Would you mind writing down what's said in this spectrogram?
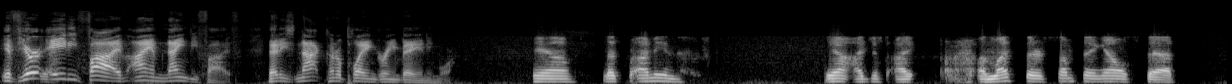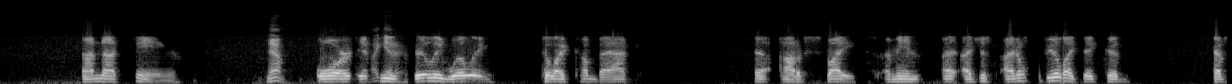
If you're 85, I am 95. That he's not going to play in Green Bay anymore. Yeah, that's. I mean, yeah. I just I unless there's something else that I'm not seeing. Yeah. Or if he's it. really willing to like come back out of spite. I mean, I, I just I don't feel like they could have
